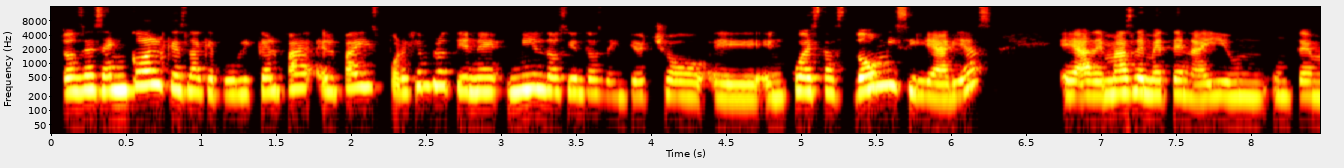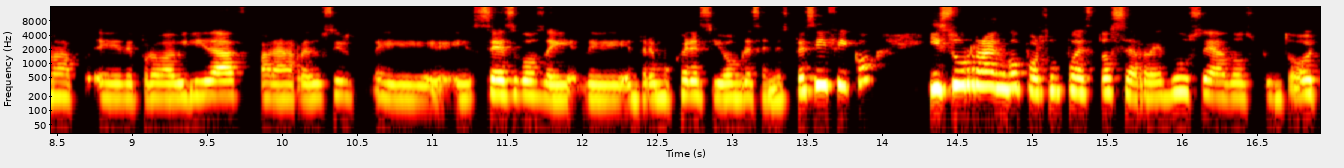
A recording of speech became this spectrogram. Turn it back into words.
Entonces, Encol, que es la que publica el, el país, por ejemplo, tiene 1.228 encuestas domiciliarias eh, además le meten ahí un, tema eh, de probabilidad para reducir eh, sesgos de, entre mujeres y hombres en específico. Y su rango, por supuesto, se reduce a 2.8.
